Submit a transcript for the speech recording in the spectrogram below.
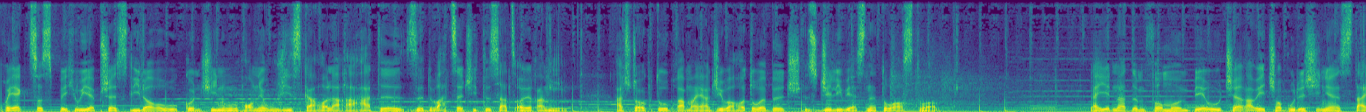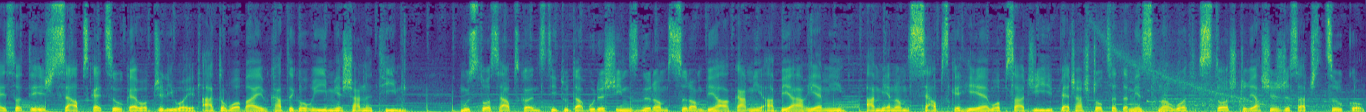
Projekt so spychuje przez liderową končinu Horniołužiska hola a haty z 20 tysac eurami. Aż do oktobra maja dzieła hotowe być, zdzieli wiesne towarstwo. Na jednatym firmowym biehu wczera wieczor w Budyszynie staj so też serbska obdzieliłoj, a to obaj w kategorii mieszany team. Mustwo Serbskiego Instituta Budyszin z nydom sydom bieharkami a bieharjemi a mienom serbskie heje obsadzi 45 miestno od 164 cyrków.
